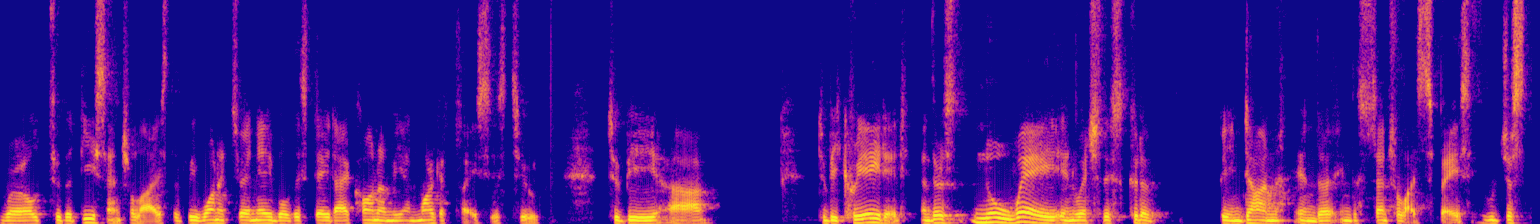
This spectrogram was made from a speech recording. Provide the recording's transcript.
world to the decentralized that we wanted to enable this data economy and marketplaces to to be uh, to be created and there's no way in which this could have being done in the in the centralized space it would just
